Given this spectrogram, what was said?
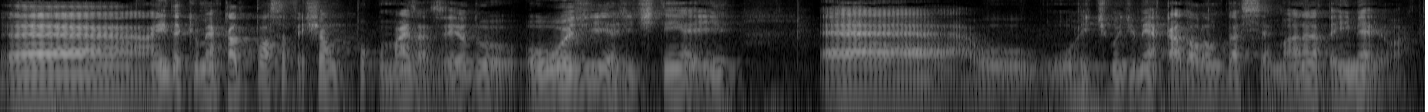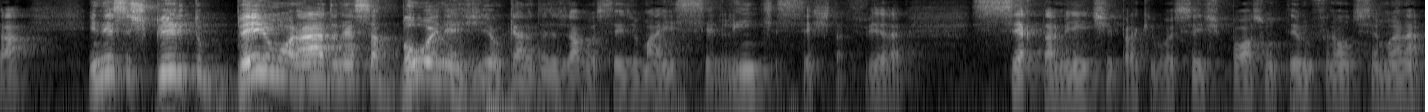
É, ainda que o mercado possa fechar um pouco mais azedo, hoje a gente tem aí é, o, o, ritmo de mercado ao longo da semana bem melhor, tá? E nesse espírito bem humorado, nessa boa energia, eu quero desejar a vocês uma excelente sexta-feira, certamente para que vocês possam ter um final de semana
